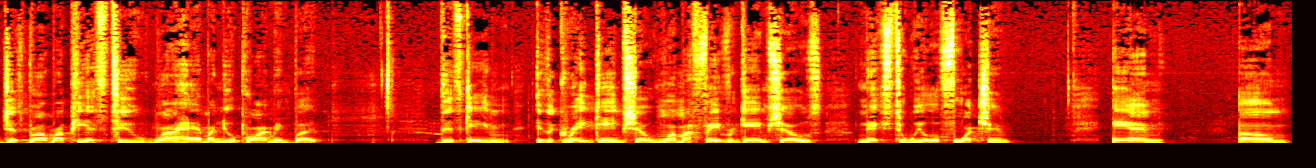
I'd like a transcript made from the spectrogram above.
just brought my PS2 when I had my new apartment, but this game is a great game show, one of my favorite game shows next to Wheel of Fortune. And um,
